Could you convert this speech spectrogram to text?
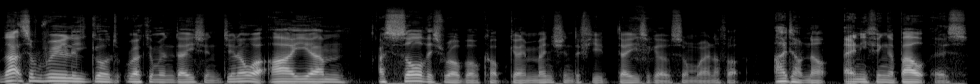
That's a really good recommendation. Do you know what? I um I saw this RoboCop game mentioned a few days ago somewhere and I thought, I don't know anything about this.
